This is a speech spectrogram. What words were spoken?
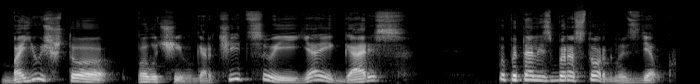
Боюсь, что, получив горчицу, и я, и Гаррис попытались бы расторгнуть сделку.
